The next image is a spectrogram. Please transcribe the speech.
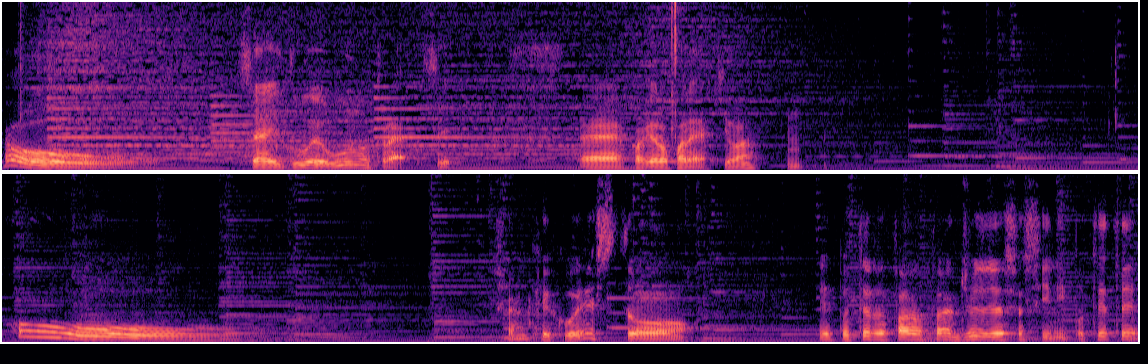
Oh, 6, 2, 1, 3, sì. Eh, pagherò parecchio, eh. Mm. Oh, c'è anche questo. E poter far fare giù gli assassini, potete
